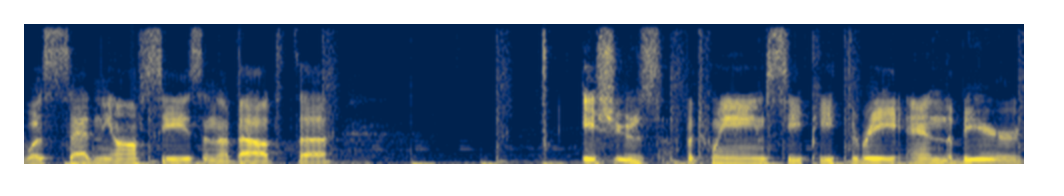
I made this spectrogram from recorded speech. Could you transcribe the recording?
was said in the offseason about the issues between CP3 and the Beard.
